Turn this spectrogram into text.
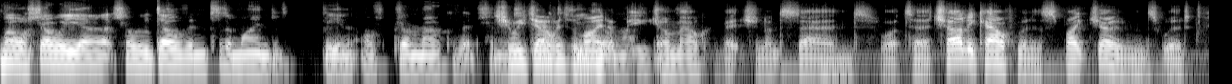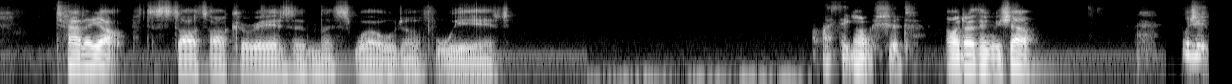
Well, shall we? Uh, shall we delve into the mind of being of John Malkovich? Should we delve into the mind of being John Malkovich and understand what uh, Charlie Kaufman and Spike Jonze would tally up to start our careers in this world of weird? I think Oh. we should. Oh, I don't think we shall. Would you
